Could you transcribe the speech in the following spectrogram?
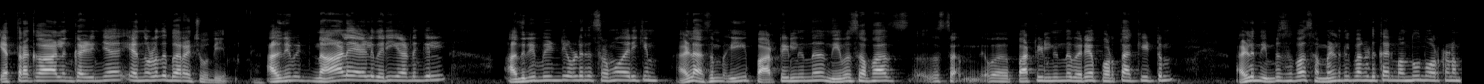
എത്ര കാലം കഴിഞ്ഞ് എന്നുള്ളത് വേറെ ചോദ്യം. അതിന് വേണ്ടി നാളെ അയാൾ വരികയാണെങ്കിൽ അതിനു വേണ്ടിയുള്ളൊരു ശ്രമമായിരിക്കും. അയാൾ അസം ഈ പാർട്ടിയിൽ നിന്ന് നിയമസഭാ പാർട്ടിയിൽ നിന്ന് വരെ പുറത്താക്കിയിട്ടും അയാൾ നിയമസഭാ സമ്മേളനത്തിൽ പങ്കെടുക്കാൻ വന്നു എന്ന് ഓർക്കണം.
